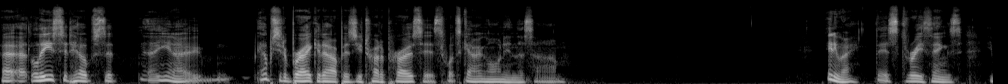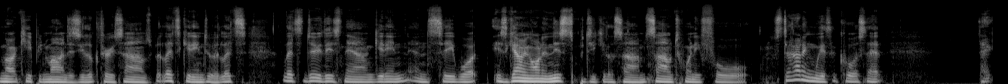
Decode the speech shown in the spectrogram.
uh, at least it helps that Uh, you know, helps you to break it up as you try to process what's going on in the psalm. Anyway, there's three things you might keep in mind as you look through Psalms, but let's get into it. Let's let's do this now and get in and see what is going on in this particular psalm, Psalm 24. Starting with, of course, that that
